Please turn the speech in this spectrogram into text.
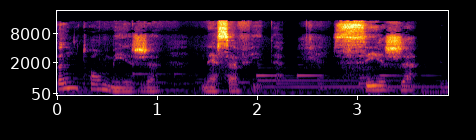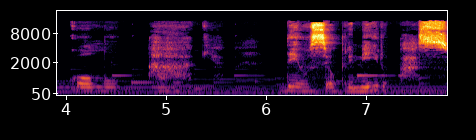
tanto almeja nessa vida. Seja como a Dê o seu primeiro passo.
